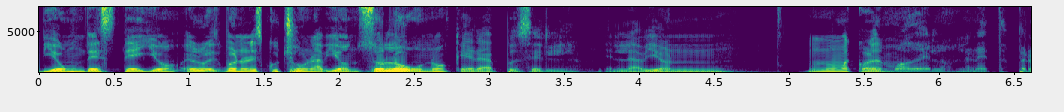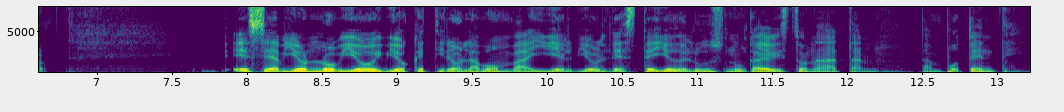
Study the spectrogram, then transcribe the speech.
vio un destello. Bueno, él escuchó un avión, solo uno, que era pues el, el avión. No me acuerdo el modelo, la neta, pero ese avión lo vio y vio que tiró la bomba y él vio el destello de luz. Nunca había visto nada tan, tan potente.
